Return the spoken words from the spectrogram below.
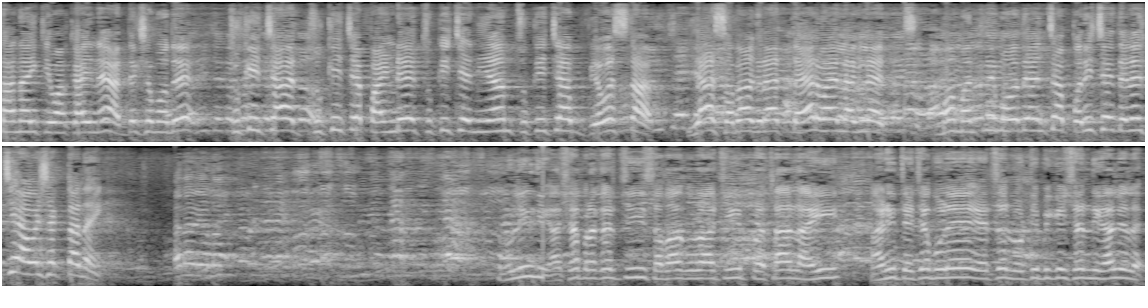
था नाही किंवा काही नाही. अध्यक्ष महोदय चुकीच्या चुकीचे पांडे चुकीचे नियम चुकीच्या व्यवस्था या सभागृहात तयार व्हायला लागल्या आहेत. मग मंत्री महोदयांचा परिचय देण्याची आवश्यकता नाही. अशा प्रकारची सभागृहाची प्रथा नाही. आणि त्याच्यामुळे याचं नोटिफिकेशन निघालेलं आहे.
